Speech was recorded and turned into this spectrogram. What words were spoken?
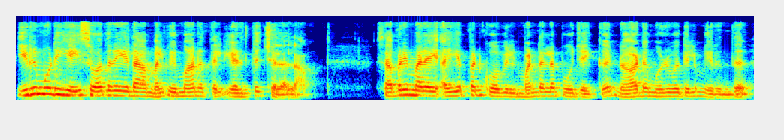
இருமுடியை சோதனையிடாமல் விமானத்தில் எடுத்துச் செல்லலாம். சபரிமலை ஐயப்பன் கோவில் மண்டல பூஜைக்கு நாடு முழுவதிலும் இருந்து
